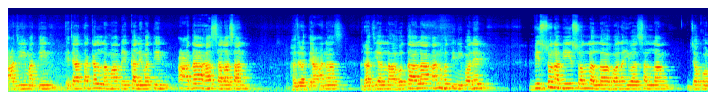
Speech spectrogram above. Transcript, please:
আজিমাতিন এজা তাকাল্লামা বে কালেমাতিন আদাহা সালাসান হজরতে আনাস রাজিয়াল্লাহ তালা আনহ তিনি বলেন বিশ্বনবী সাল্লাহ আলাইসাল্লাম যখন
